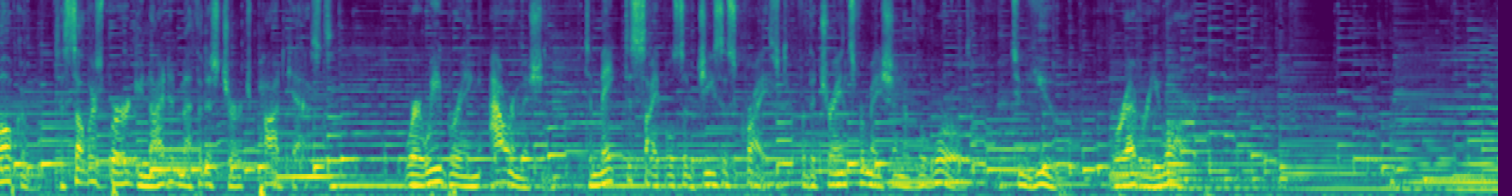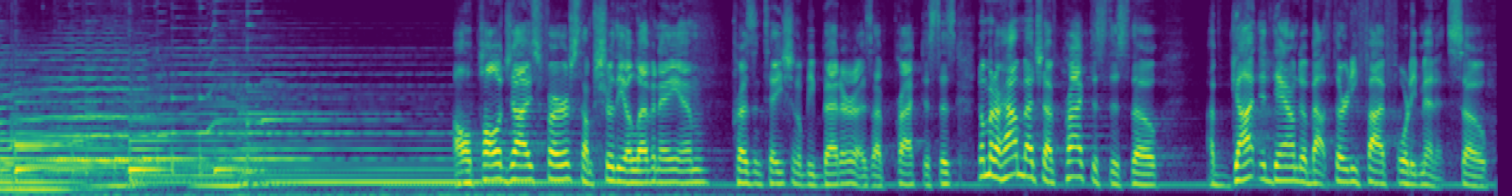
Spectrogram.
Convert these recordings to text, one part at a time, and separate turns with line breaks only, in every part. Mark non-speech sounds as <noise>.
Welcome to Sellersburg United Methodist Church podcast, where we bring our mission to make disciples of Jesus Christ for the transformation of the world to you, wherever you are.
I'll apologize first. I'm sure the 11 a.m. presentation will be better as I've practiced this. No matter how much I've practiced this, though, I've gotten it down to about 35, 40 minutes. So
